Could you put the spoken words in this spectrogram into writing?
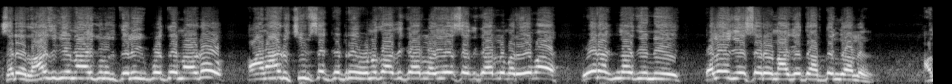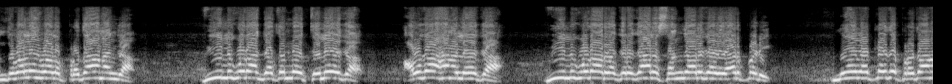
సరే రాజకీయ నాయకులకు తెలియకపోతే నాడు ఆనాడు చీఫ్ సెక్రటరీ ఉన్నతాధికారులు ఐఏఎస్ అధికారులు మరి ఏమా ఏ రకంగా దీన్ని ఎలవ్ చేశారో నాకైతే అర్థం కాలేదు. అందువల్ల ఇవాళ ప్రధానంగా వీళ్ళు కూడా గతంలో తెలియక అవగాహన లేక వీళ్ళు కూడా రకరకాల సంఘాలుగా ఏర్పడి మేము ఎట్లయితే ప్రధాన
